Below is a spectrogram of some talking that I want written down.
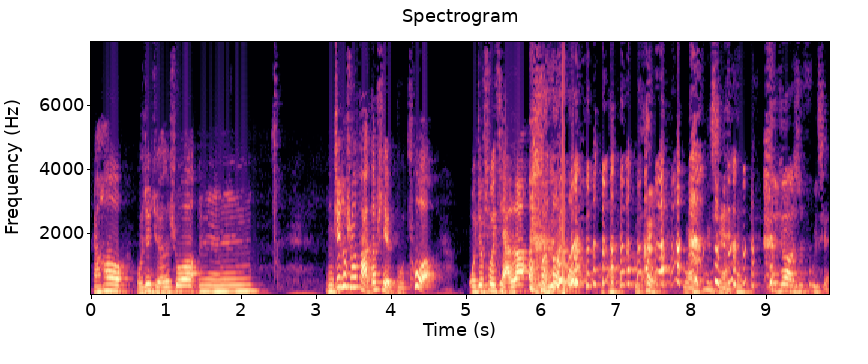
然后我就觉得说，嗯，你这个说法倒是也不错，我就付钱了。我要付钱，最重要的是付钱，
